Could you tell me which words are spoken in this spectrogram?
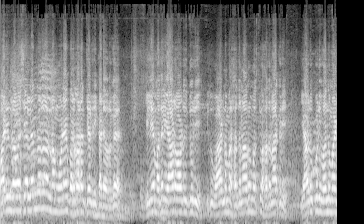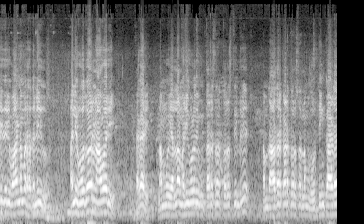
ವಾರ್ಡಿನ ರವಾಸಿ ಅಲ್ಲ ಅಂದ್ರೆ ನಮ್ಮ ಓಣ್ಯಾಗ ಬರಬೇಡ ಅಂತ ಹೇಳ್ರಿ ಈ ಕಡೆ ಅವ್ರಿಗೆ. ಇಲ್ಲೇ ಮೊದಲು ಎರಡು ವಾರ್ಡ್ ಇದ್ದು ರೀ. ಇದು ವಾರ್ಡ್ ನಂಬರ್ ಹದಿನಾರು ಮತ್ತು ಹದಿನಾಲ್ಕು ರೀ. ಎರಡು ಕೂಡಿ ಒಂದು ಮಾಡಿದ್ರಿ ವಾರ್ಡ್ ನಂಬರ್ ಹದಿನೈದು. ಅಲ್ಲಿ ಹೋದವ್ರು ನಾವೇ ರೀ. ಹಾಗಾರಿ ನಮ್ಮ ಎಲ್ಲ ಮನೆಗಳು ತರಸ, ತೋರಿಸ್ತೀನಿ ರೀ. ನಮ್ದು ಆಧಾರ್ ಕಾರ್ಡ್ ತೋರಿಸ, ನಮ್ದು ವೋಟಿಂಗ್ ಕಾರ್ಡ್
